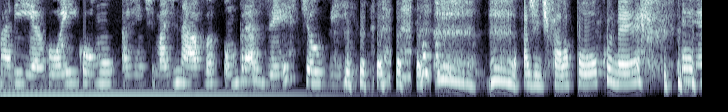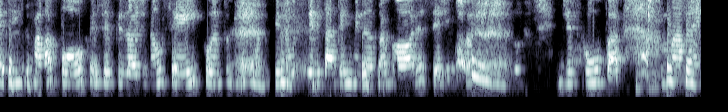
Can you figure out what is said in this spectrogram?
Maria, foi como a gente imaginava, um prazer te ouvir. a gente fala pouco, né? É, a gente fala pouco. Esse episódio não sei quantos minutos ele está terminando agora, se a gente desculpa, mas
